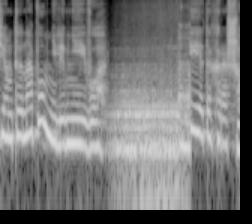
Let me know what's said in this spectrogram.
Чем-то напомнили мне его. И это хорошо.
